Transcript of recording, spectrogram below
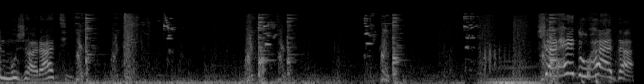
حاول مجاراتي شاهدوا هذا.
